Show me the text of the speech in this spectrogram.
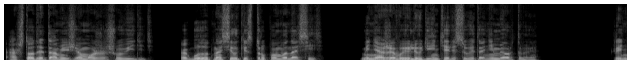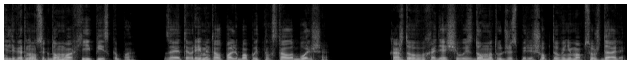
А что ты там еще можешь увидеть? Как будут носилки с трупом выносить. Меня живые люди интересуют, а не мертвые». Крендель вернулся к дому архиепископа. За это время толпа любопытных стала больше. Каждого выходящего из дома тут же с перешептыванием обсуждали.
